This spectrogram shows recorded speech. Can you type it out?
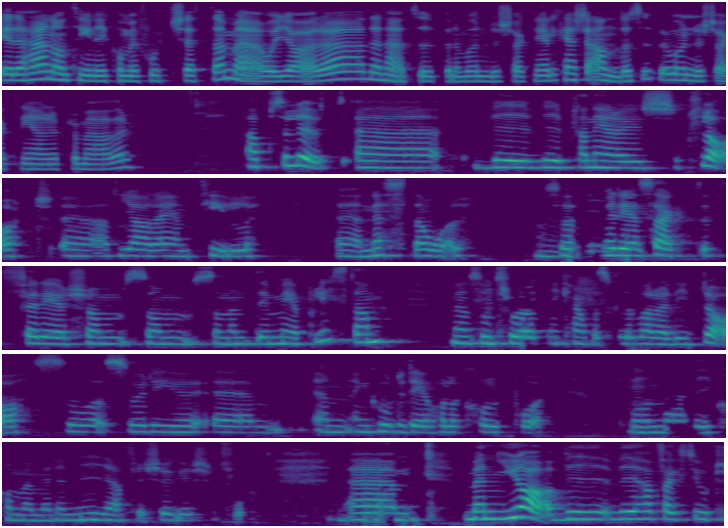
är det här någonting ni kommer fortsätta med att göra den här typen av undersökningar eller kanske andra typer av undersökningar framöver? Absolut. Eh, vi, vi planerar ju såklart eh, att göra en till eh, nästa år. Mm. Så med det sagt, för er som, som, som inte är med på listan men som mm. tror att ni kanske skulle vara det idag så, så är det ju en, en god idé att hålla koll på från mm. när vi kommer med den nya för 2022. Mm. Men ja, vi, vi har faktiskt gjort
